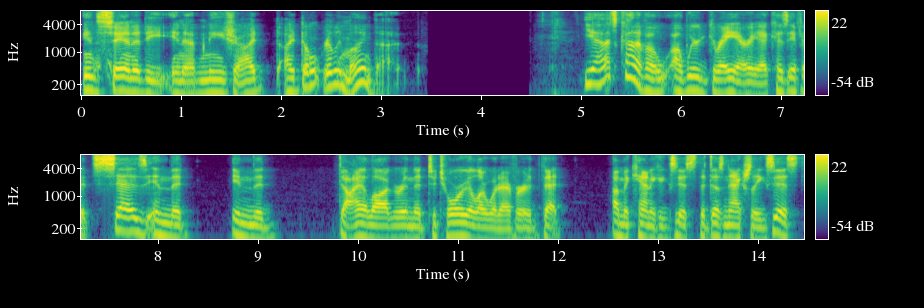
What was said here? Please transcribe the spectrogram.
insanity in amnesia, I I don't really mind that. Yeah, that's kind of a, a weird gray area because if it says in the in the dialogue or in the tutorial or whatever that a mechanic exists that doesn't actually exist,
